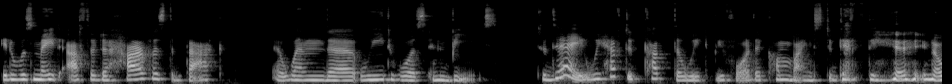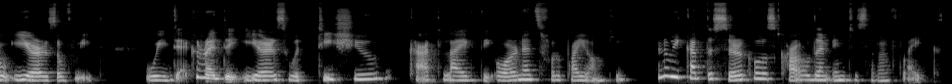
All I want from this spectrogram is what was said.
It was made after the harvest back uh, when the wheat was in beans. Today, we have to cut the wheat before the combines to get the, you know, ears of wheat. We decorate the ears with tissue cut like the ornaments for pająki. And we cut the circles, curl them into seven flakes.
